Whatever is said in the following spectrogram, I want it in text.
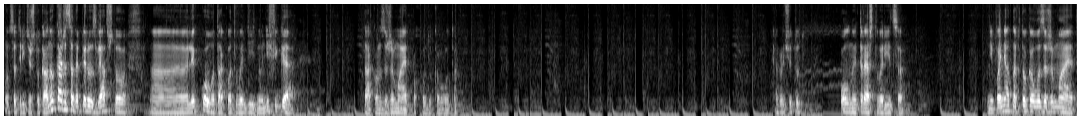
Вот смотрите, штука. Ну, кажется, на первый взгляд, что э, легко вот так вот водить, но нифига. Так, он зажимает, походу, кого-то. Короче, тут полный трэш творится. Непонятно, кто кого зажимает.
